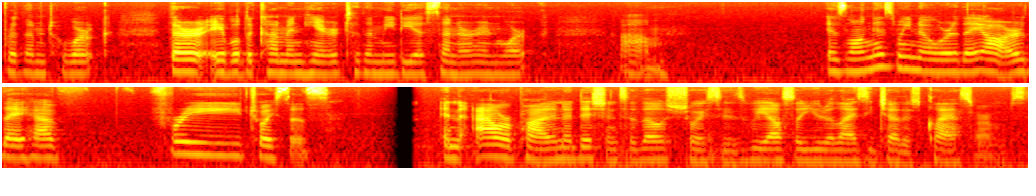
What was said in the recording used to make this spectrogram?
for them to work. They're able to come in here to the media center and work. Um, as long as we know where they are, they have free choices. In our pod, in addition to those choices, we also utilize each other's classrooms.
